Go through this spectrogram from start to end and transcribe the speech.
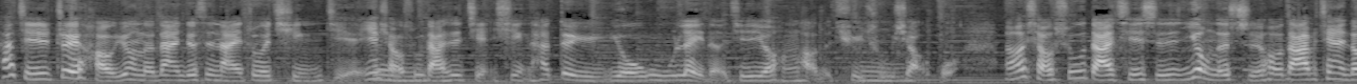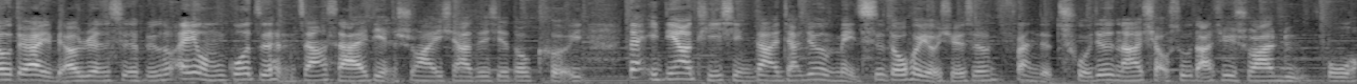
它其实最好用的当然就是拿来做清洁，因为小苏打是碱性，它对于油污类的其实有很好的去除效果。嗯然后小苏打其实用的时候，大家现在都对它也比较认识。比如说，哎，我们锅子很脏，撒一点刷一下，这些都可以。但一定要提醒大家，就每次都会有学生犯的错，就是拿小苏打去刷铝锅。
